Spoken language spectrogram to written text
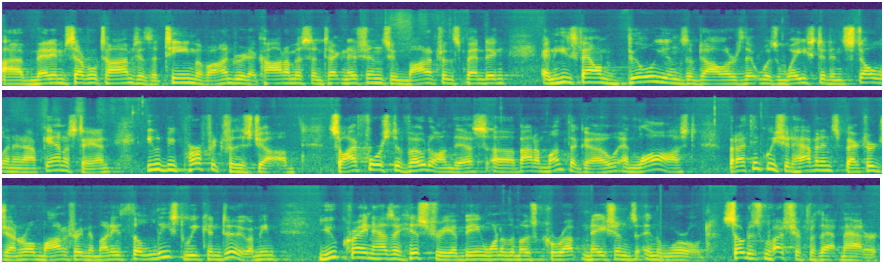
I've met him several times. He has a team of 100 economists and technicians who monitor the spending, and he's found billions of dollars that was wasted and stolen in Afghanistan. He would be perfect for this job. So I forced a vote on this uh, about a month ago and lost, but I think we should have an inspector general monitoring the money. It's the least we can do. I mean, Ukraine has a history of being one of the most corrupt nations in the world. So does Russia, for that matter.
